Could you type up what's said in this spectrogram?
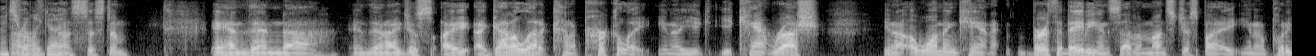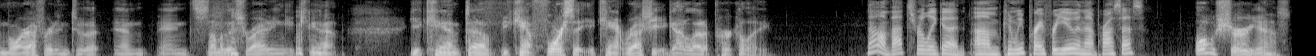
It's uh, really good. uh, system. And then uh, and then I just I I gotta let it kind of percolate. You know, you you can't rush. You know, a woman can't birth a baby in seven months just by you know putting more effort into it. And and some of this writing you can't you can't uh, you can't force it. You can't rush it. You got to let it percolate. no, that's really good. Um, can we pray for you in that process? Oh, sure, yes.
